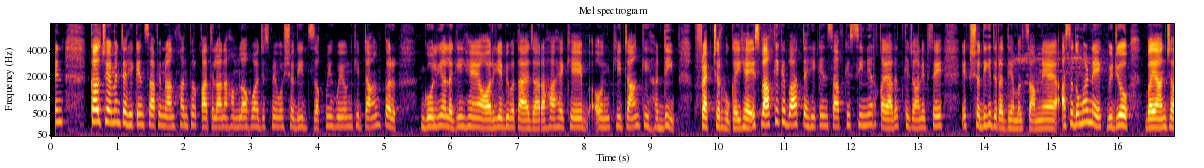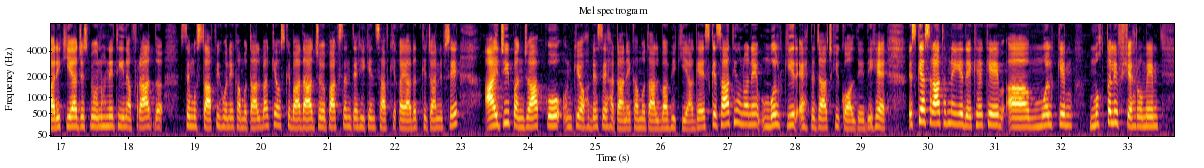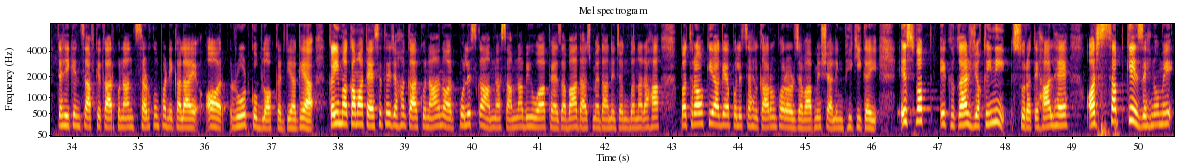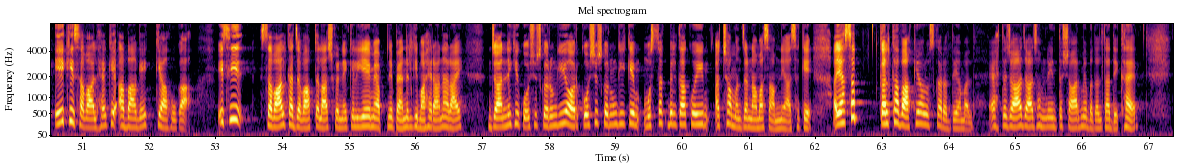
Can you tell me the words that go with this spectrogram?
कल चेयरमैन तहरीक इंसाफ इमरान खान पर कातिलाना हमला हुआ, जिसमें वो शदीद जख्मी हुए। उनकी टांग पर गोलियाँ लगी हैं और ये भी बताया जा रहा है कि उनकी टांग की हड्डी फ्रैक्चर हो गई है। इस वाक़े के बाद तहरीक इंसाफ की सीनियर क़्यादत की जानब से एक शदीद रद्दमल सामने आया। असद उमर ने एक वीडियो बयान जारी किया, जिसमें उन्होंने तीन अफराद से मुस्ताफ़ी होने का मुतालबा किया। उसके बाद आज पाकिस्तान तहरीक इंसाफ की क़्यादत की जानब से आई जी पंजाब को उनके अहदे से हटाने का मुतालबा भी किया गया। इसके साथ ही उन्होंने मुल्क गिर एहतजाज की कॉल दे दी है। इसके असरात हमने ये देखे कि मुल्क के मुख्तलिफ़ शहरों में तहरीक इंसाफ के कारकुनान सड़कों पर निकल आए और रोड को ब्लॉक कर दिया गया। कई मकाम ऐसे थे जहाँ कारकुनान और पुलिस का आमना सामना भी हुआ। फैज़ाबाद आज मैदान जंग बना रहा। पथराव किया गया पुलिस एहलकारों पर और जवाब में शैलिंग भी की गई। इस वक्त एक गैर यकीनी सूरत हाल है और सबके जहनों में एक ही सवाल है कि अब आगे क्या होगा। इसी सवाल का जवाब तलाश करने के लिए मैं अपने पैनल की माहिराना राय जानने की कोशिश करूँगी और कोशिश करूँगी कि मुस्तबिल का कोई अच्छा मंजरनामा सामने आ सके। या सब कल का वाक़ और उसका रद्द अमल एहतजाज आज हमने इंतशार में बदलता देखा है।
